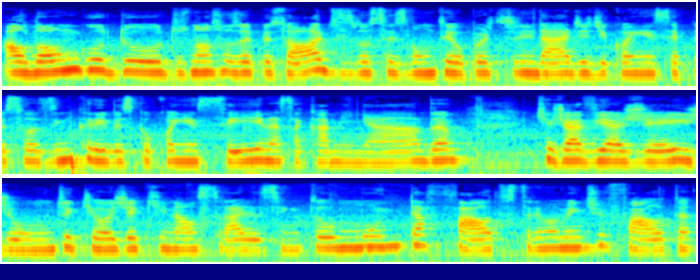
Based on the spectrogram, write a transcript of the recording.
Ao longo do, dos nossos episódios, vocês vão ter oportunidade de conhecer pessoas incríveis que eu conheci nessa caminhada, que já viajei junto e que hoje aqui na Austrália sinto muita falta, extremamente falta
